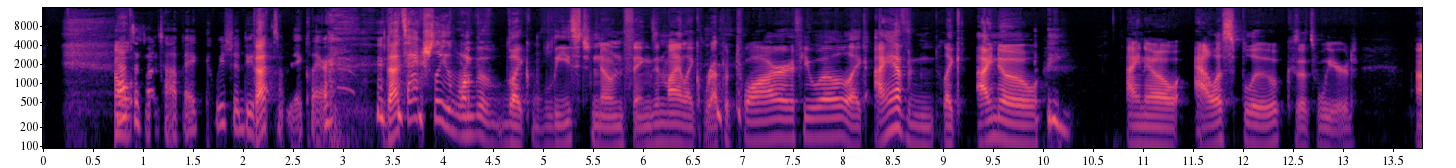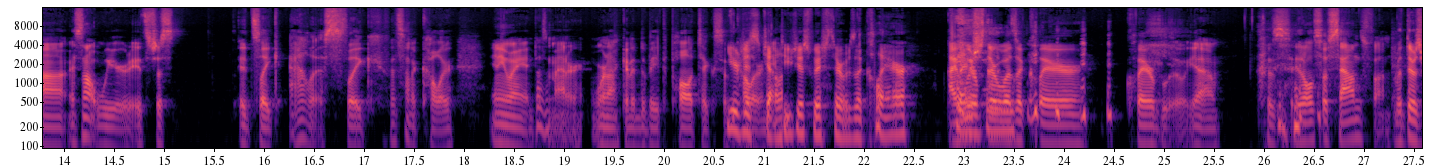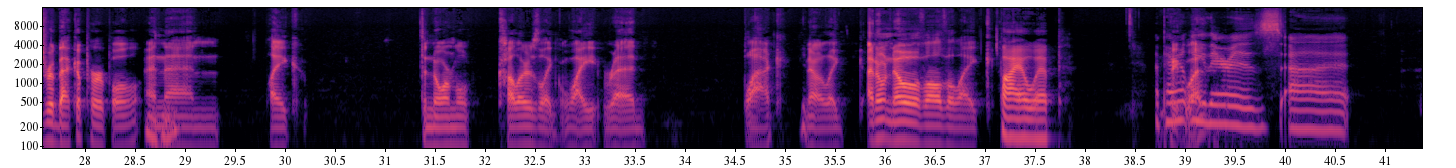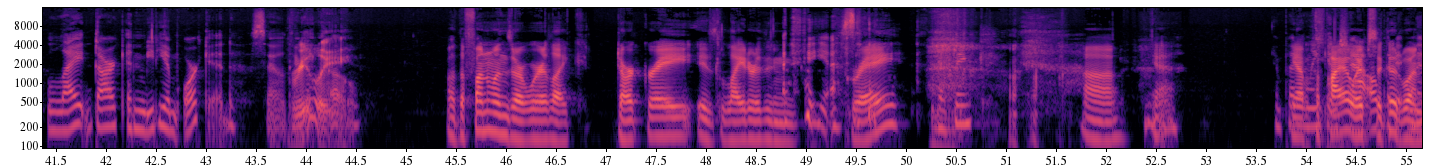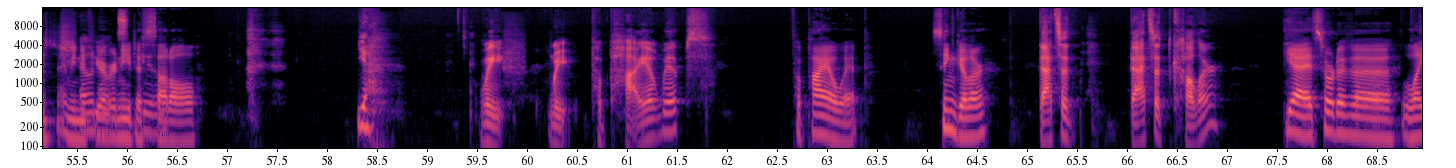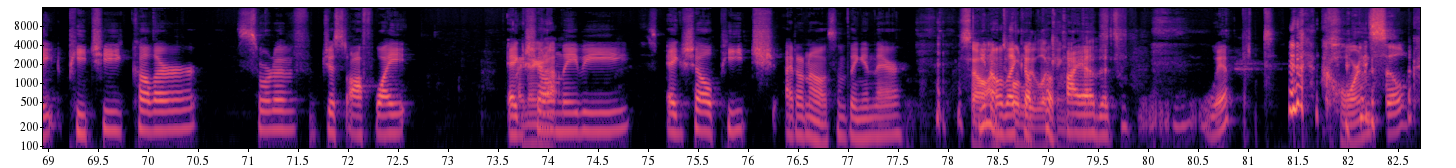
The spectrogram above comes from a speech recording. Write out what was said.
That's a fun topic. We should do that someday, Claire. That's actually one of the like least known things in my like repertoire, if you will. Like I have like I know I know Alice Blue because it's weird. Uh, it's not weird. It's just it's like Alice. Like that's not a color. Anyway, it doesn't matter. We're not going to debate the politics of You're color. just jealous. You just wish there was a Claire. I Claire wish there was a Claire Claire blue, yeah, because it also sounds fun. But there's Rebecca purple, and then like the normal colors like white, red, black. You know, like I don't know of all the like. BioWhip. Apparently, what? there is uh, light, dark, and medium orchid. So there you Really? go. Well, the fun ones are where like dark gray is lighter than yes. gray. I think. Uh, yeah, I yeah. a Papaya whip's a good one. I mean, if you ever notes, need a subtle, Yeah. Wait, wait, papaya whips? papaya whip, singular. That's a that's a color? Yeah, it's sort of a light peachy color, sort of just off white, eggshell maybe, eggshell peach. I don't know, something in there. So you know, I'm like totally a papaya that's whipped. corn silk.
